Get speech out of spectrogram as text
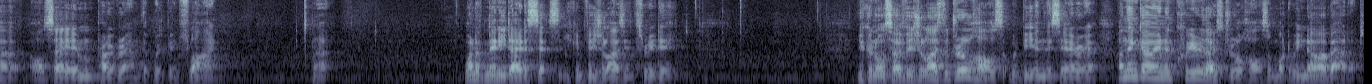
uh, program that we've been flying. Uh, one of many data sets that you can visualize in 3D. You can also visualize the drill holes that would be in this area and then go in and query those drill holes and what do we know about it.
